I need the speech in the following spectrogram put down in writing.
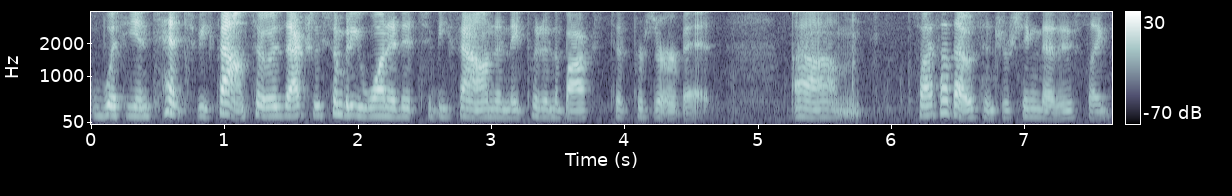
with the intent to be found, so it was actually somebody wanted it to be found, and they put it in the box to preserve it. Um, so I thought that was interesting that it's like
